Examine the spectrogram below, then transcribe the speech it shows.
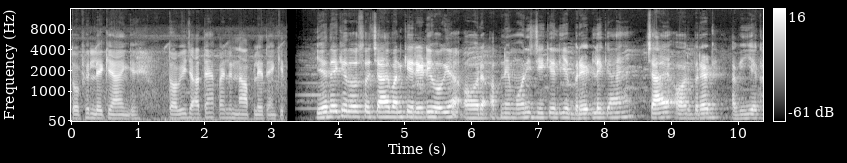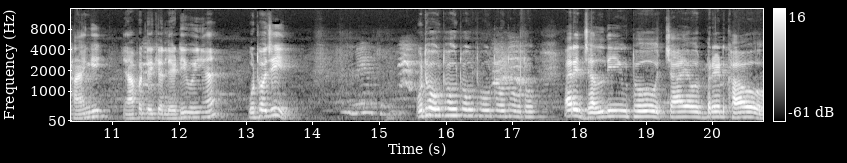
तो फिर लेके आएँगे। तो अभी जाते हैं, पहले नाप लेते हैं कि ये देखिए दोस्तों, चाय बन के रेडी हो गया और अपने मोनी जी के लिए ब्रेड लेके आए हैं। चाय और ब्रेड अभी ये खाएँगी। यहाँ पर देखिए लेटी हुई हैं। उठो जी। उठो उठो उठो उठो उठो उठो उठो। अरे जल्दी उठो, चाय और ब्रेड खाओ।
